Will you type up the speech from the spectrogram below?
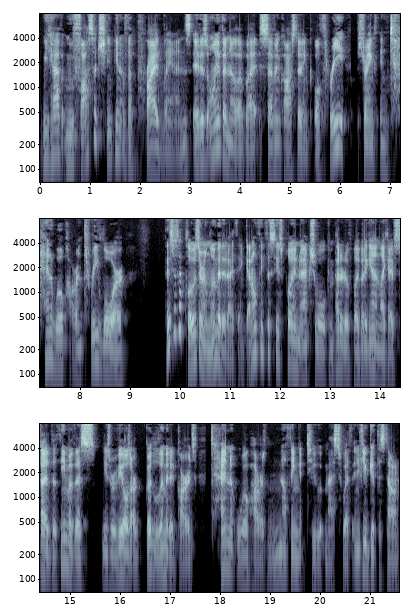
We have Mufasa, Champion of the Pride Lands. It is only vanilla, but seven costed inkable, three strength, and ten willpower, and three lore. This is a closer and limited, I think. I don't think this sees play in actual competitive play, but again, like I've said, the theme of this these reveals are good limited cards. 10 willpower is nothing to mess with. And if you get this down,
